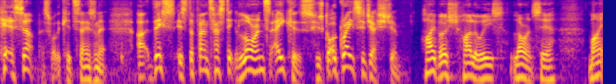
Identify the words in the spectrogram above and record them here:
Hit us up. That's what the kids say, isn't it? Uh, this is the fantastic Lawrence Akers, who's got a great suggestion. Hi Bush, hi Louise, Lawrence here. My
